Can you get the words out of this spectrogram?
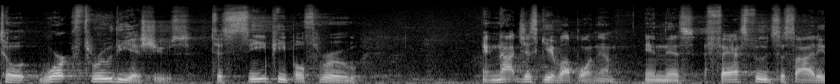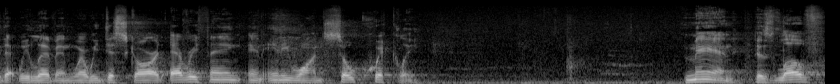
to work through the issues, to see people through, and not just give up on them in this fast food society that we live in where we discard everything and anyone so quickly. Man, does love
